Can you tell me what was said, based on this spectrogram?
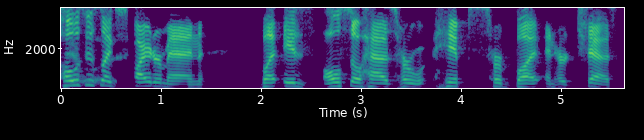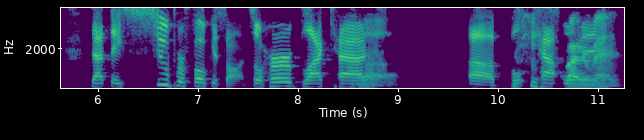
poses like Spider Man, but is also has her hips, her butt, and her chest that they super focus on. So her Black Cat, uh, Bl- Catwoman, Spider Man.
